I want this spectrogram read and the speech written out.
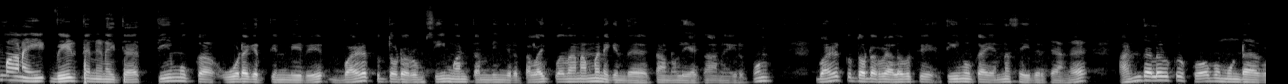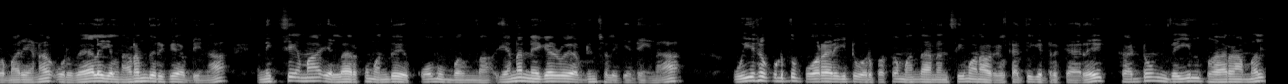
சீமானை வீழ்த்த நினைத்த திமுக ஊடகத்தின் மீது வழக்கு தொடரும் சீமான் தம்பிங்கிற தலைப்பில் தான் நம்ம இன்றைக்கி இந்த காணொலியை காண இருக்கும். வழக்கு தொடர்ற அளவுக்கு திமுக என்ன செய்திருக்காங்க? அந்த அளவுக்கு கோபம் உண்டாகிற மாதிரியான ஒரு வேலைகள் நடந்திருக்கு அப்படின்னா நிச்சயமாக எல்லாருக்கும் வந்து கோபம் வரும் தான். என்ன நிகழ்வு அப்படின்னு சொல்லி கேட்டிங்கன்னா உயிரை கொடுத்து போராடிக்கிட்டு ஒரு பக்கம் வந்து அண்ணன் சீமான் அவர்கள் கத்திக்கிட்டு இருக்காரு. கடும் வெயில் பாராமல்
